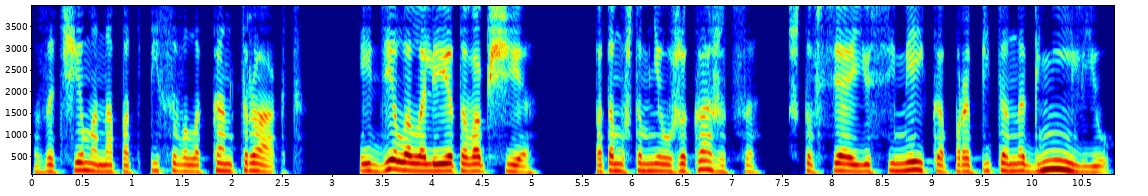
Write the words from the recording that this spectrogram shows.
зачем она подписывала контракт. И делала ли это вообще? Потому что мне уже кажется, что вся ее семейка пропитана гнилью.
